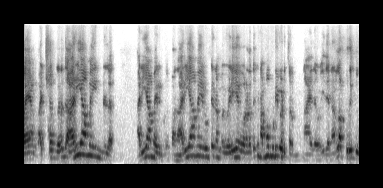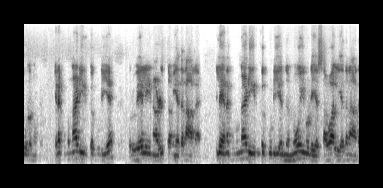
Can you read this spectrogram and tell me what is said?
பயம் அச்சம்ங்கிறது அறியாமையின் நிலை அறியாமை இருக்கு. அந்த அறியாமையை விட்டு நம்ம வெளியே வர்றதுக்கு நம்ம முடிவெடுத்துடணும். நான் இதை இதை நல்லா புரிந்து கொள்ளணும். எனக்கு முன்னாடி இருக்கக்கூடிய ஒரு வேலையின் அழுத்தம் எதனால? இல்ல எனக்கு முன்னாடி இருக்கக்கூடிய அந்த நோயினுடைய சவால் எதனால?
